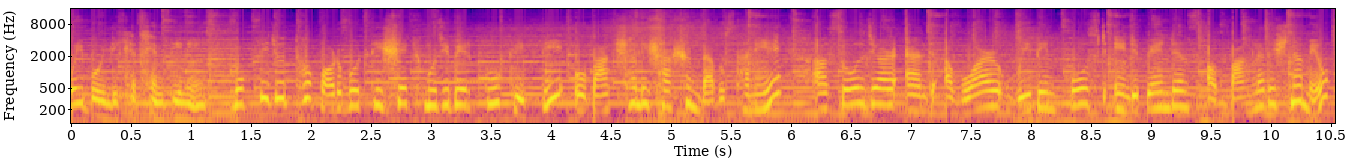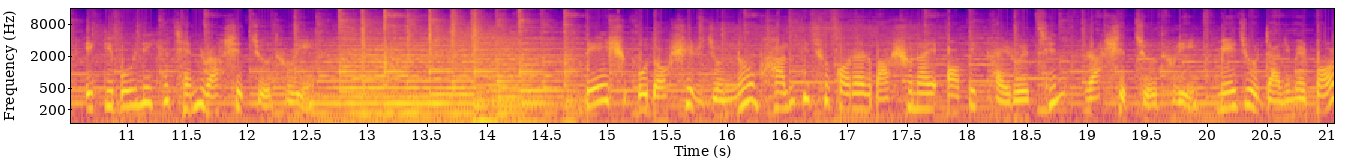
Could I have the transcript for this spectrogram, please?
ওই বই লিখেছেন তিনি। মুক্তিযুদ্ধ পরবর্তী শেখ মুজিবের কুকীর্তি ও বাকশালী শাসন ব্যবস্থা নিয়ে a soldier and a war within post independence of Bangladesh নামেও একটি বই লিখেছেন রাশেদ চৌধুরী। দেশ ও দশের জন্য ভালো কিছু করার বাসনায় অপেক্ষায় রয়েছেন রাশেদ চৌধুরী। মেজর ডালিমের পর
